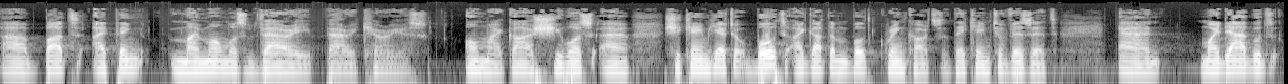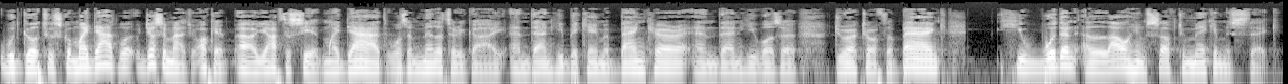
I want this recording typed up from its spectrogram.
uh, but I think my mom was very very curious. Oh my gosh, she was. Uh, she came here to both. I got them both green cards. They came to visit, and my dad would would go to school. My dad just imagine. Okay, uh, you have to see it. My dad was a military guy, and then he became a banker, and then he was a director of the bank. He wouldn't allow himself to make a mistake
